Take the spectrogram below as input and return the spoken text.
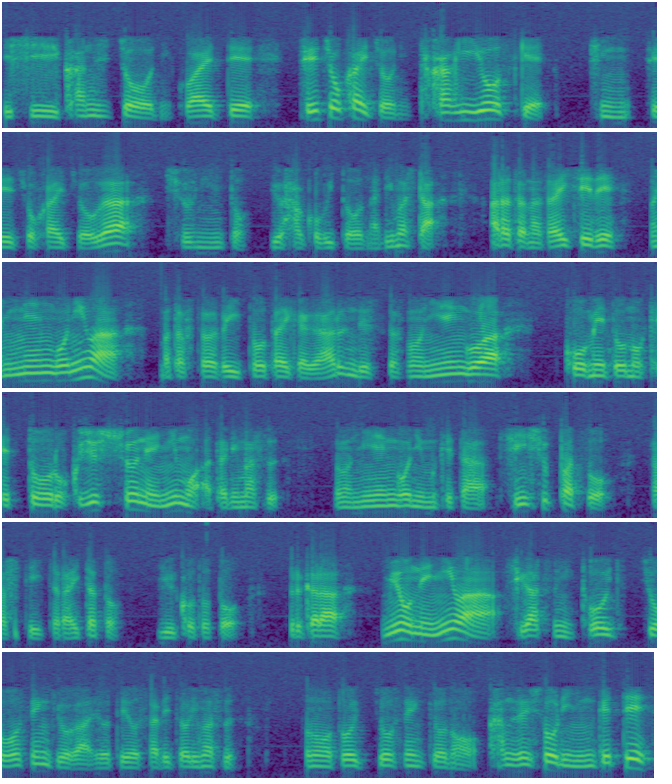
石井幹事長に加えて政調会長に高木陽介新政調会長が就任という運びとなりました。新たな体制で2年後にはまた再び党大会があるんですがその2年後は公明党の結党60周年にもあたります。その2年後に向けた新出発をさせていただいたということとそれから明年には4月に統一地方選挙が予定をされております。その統一地方選挙の完全勝利に向けて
